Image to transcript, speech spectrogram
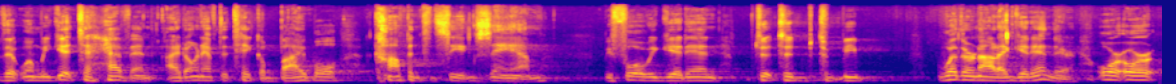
that when we get to heaven, I don't have to take a Bible competency exam before we get in to, to, to be whether or not I get in there. Or, or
